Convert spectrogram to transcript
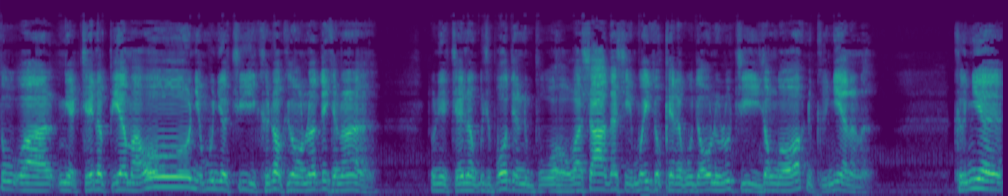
tu à nhiệt chế là bia mà, ô nhiệt muốn nhiệt chi khi nó khi ông nó thế cho nó tu nhiệt chế là cũng chỉ bỏ tiền đừng phụ họ và sa ta chỉ mấy tục kia là cũng cho ông lúc chi trong đó nó cứ nhiệt là nè. Cứ nhiệt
